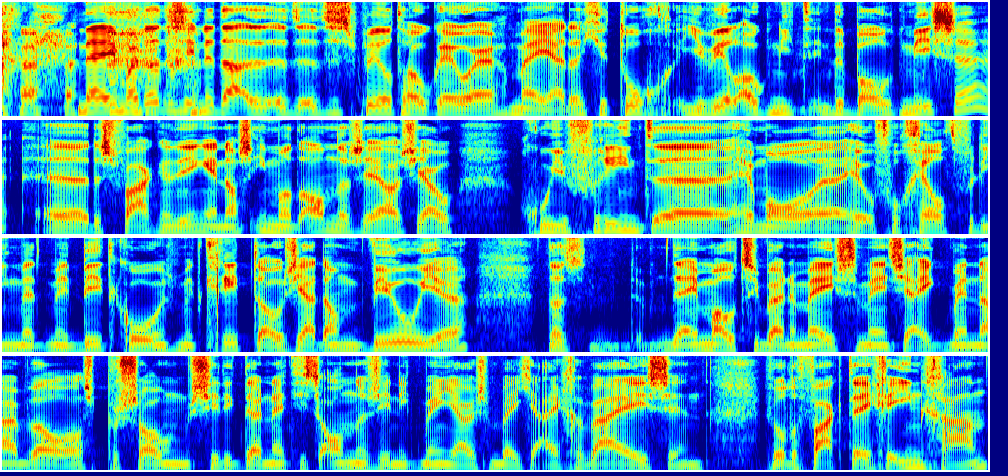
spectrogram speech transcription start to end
Nee, maar dat is inderdaad, het, het speelt ook heel erg mee. Ja, dat je toch, je wil ook niet in de boot missen. Eh dat is vaak een ding. En als iemand anders, hè, als jouw goede vriend eh, helemaal heel veel geld verdient met, met bitcoins, met crypto's, ja, dan wil je. Dat is de emotie bij de meeste mensen. Ja, ik ben daar wel als persoon, zit ik daar net iets anders in. Ik ben juist een beetje eigenwijs en wil er vaak tegen ingaan.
